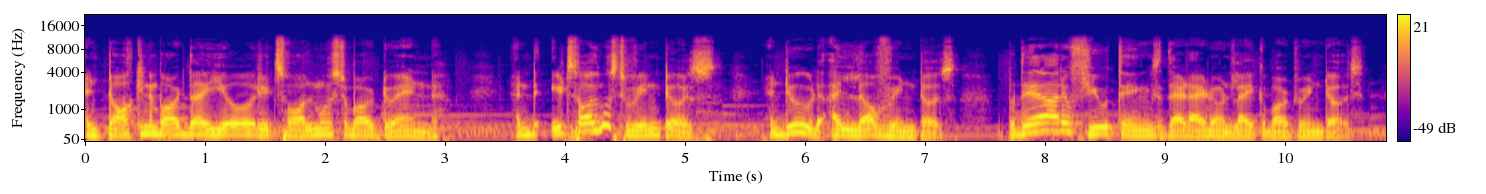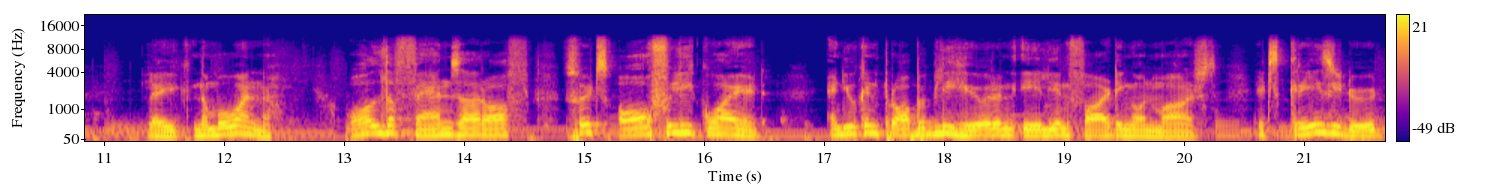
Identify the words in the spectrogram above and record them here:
And talking about the year, it's almost about to end. And it's almost winters. And dude, I love winters. But there are a few things that I don't like about winters. Like, number one, all the fans are off, so it's awfully quiet. And you can probably hear an alien farting on Mars. It's crazy, dude.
